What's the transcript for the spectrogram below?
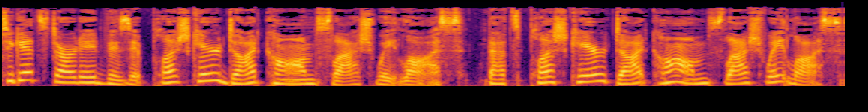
To get started, visit plushcare.com slash weight loss. That's plushcare.com slash weight loss.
